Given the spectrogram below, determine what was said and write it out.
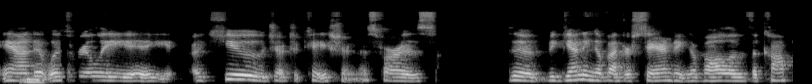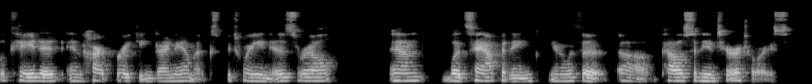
And mm. it was really a, a huge education as far as the beginning of understanding of all of the complicated and heartbreaking dynamics between Israel and what's happening, you know, with the uh, Palestinian territories.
